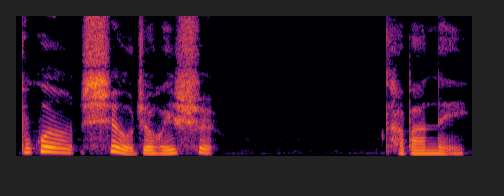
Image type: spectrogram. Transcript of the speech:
不过是有这回事。卡巴内。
